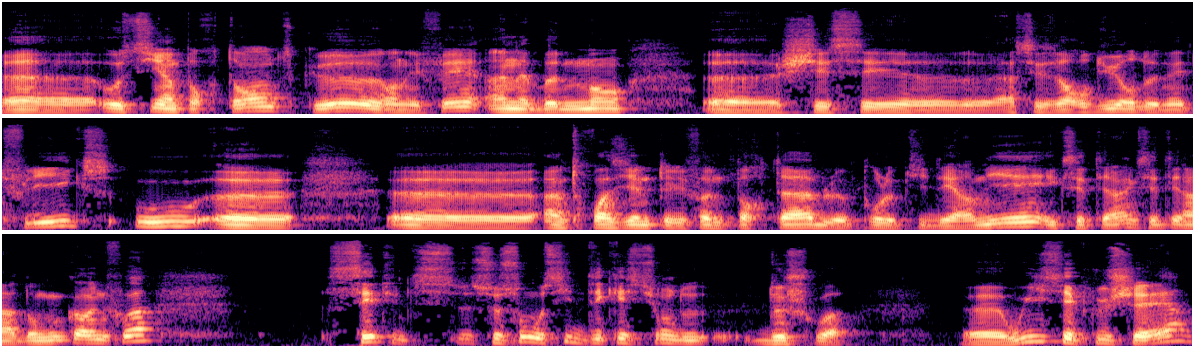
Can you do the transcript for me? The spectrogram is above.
euh, aussi importantes que, en effet, un abonnement chez ces, à ces ordures de Netflix ou un troisième téléphone portable pour le petit dernier, etc. etc. Donc, encore une fois, ce sont aussi des questions de, choix. oui, c'est plus cher,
